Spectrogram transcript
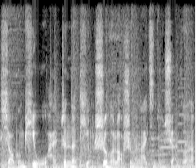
小鹏 P5 还真的挺适合老师们来进行选择的。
